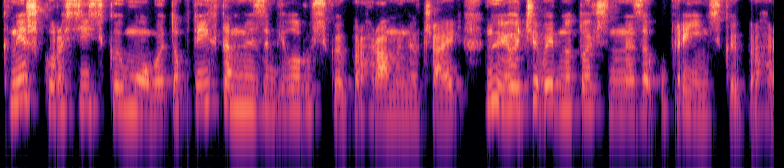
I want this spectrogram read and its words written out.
книжку російською мовою, тобто їх там не за білоруською програмою навчають. Ну і очевидно, точно не за українською програмою.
